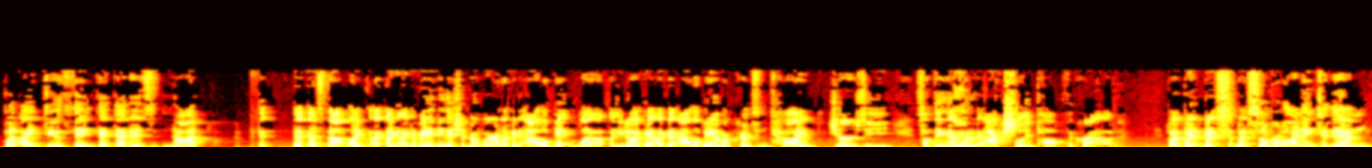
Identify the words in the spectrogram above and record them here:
But I do think that that is not that, that that's not like like like if anything they should have been wearing like an Alabama like, you know like a, like an Alabama Crimson Tide jersey something that would have actually popped the crowd. But but but but silver lining to them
